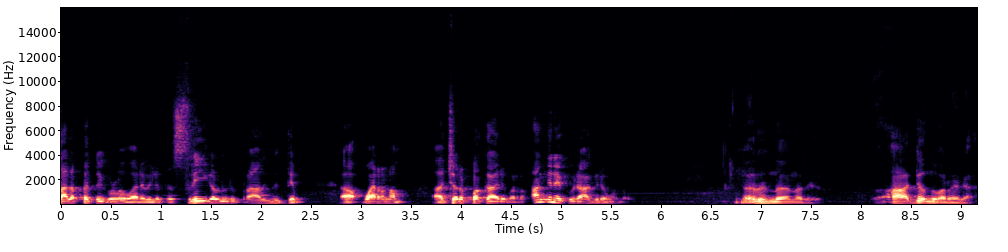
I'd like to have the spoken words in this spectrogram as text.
തലപ്പത്തേക്കുള്ള വരവിലൊക്കെ സ്ത്രീകളുടെ ഒരു പ്രാതിനിധ്യം വരണം ചെറുപ്പക്കാർ വരണം അങ്ങനെയൊക്കെ ഒരു ആഗ്രഹമുണ്ടോ? അതെന്താണെന്നറിയോ ആദ്യം ഒന്ന് പറഞ്ഞുതരാം.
